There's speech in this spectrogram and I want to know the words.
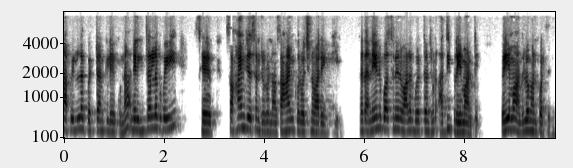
నా పిల్లలకు పెట్టడానికి లేకున్నా నేను ఇతరులకు పోయి సహాయం చేస్తాను చూడు నా సహాయం కొరు వచ్చిన వారికి. కదా నేను ఫస్ట్ నేను వాళ్ళకి పెడతాను చూడు అది ప్రేమ అంటే. ప్రేమ అందులో కనపడుతుంది.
